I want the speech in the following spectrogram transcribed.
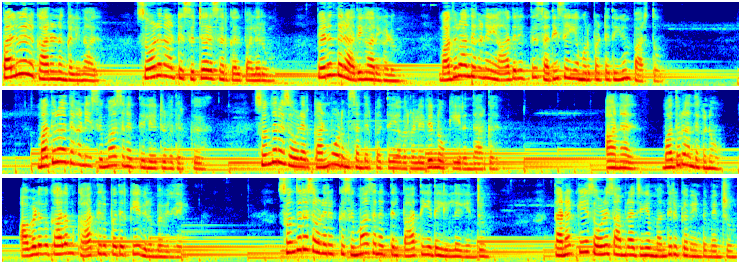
பல்வேறு காரணங்களினால் சோழ நாட்டு சிற்றரசர்கள் பலரும் பெருந்தர அதிகாரிகளும் மதுராந்தகனை ஆதரித்து சதி செய்ய முற்பட்டதையும் பார்த்தோம். மதுராந்தகனை சிம்மாசனத்தில் ஏற்றுவதற்கு சுந்தர சோழர் கண்மூடும் சந்தர்ப்பத்தை அவர்கள் எதிர்நோக்கி இருந்தார்கள். ஆனால் மதுராந்தகனோ அவ்வளவு காலம் காத்திருப்பதற்கே விரும்பவில்லை. சுந்தர சோழருக்கு சிம்மாசனத்தில் பாத்தியதே இல்லை என்றும் தனக்கே சோழ சாம்ராஜ்யம் வந்திருக்க வேண்டும் என்றும்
